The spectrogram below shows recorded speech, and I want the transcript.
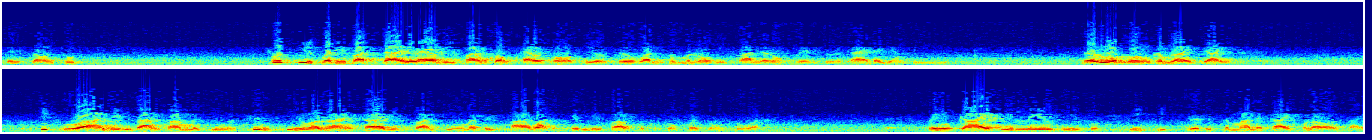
เป็นสองชุด ชุดที่ปฏิบัติได้แล้วมีความคล่องแคล่วท่องเที่ยวเจอวันสมโลกนิพพานนรกเป็นสุดท้ายได้อย่างดี และรวบรวมกำลังใจ คิดว่าเห็นตามความเป็นจริงขึ้นที่ว่าร่างกายนี้ความจริงมันเป็นภาวะเป็นมีความสกปรกไม่ทรงตัว เป็นกายที่เลวที่สุดที่จิตและที่สมานกายของเราอาศัย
